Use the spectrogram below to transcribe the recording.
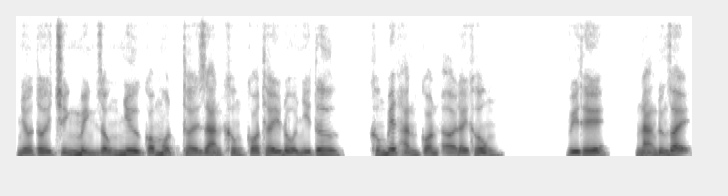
nhớ tới chính mình giống như có một thời gian không có thấy đồ nhĩ tư, không biết hắn còn ở đây không. Vì thế, nàng đứng dậy,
